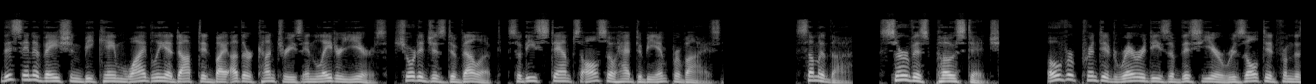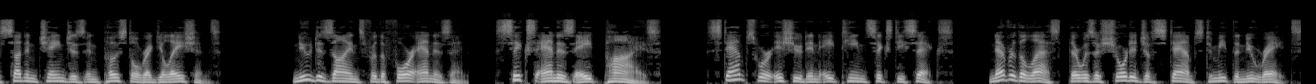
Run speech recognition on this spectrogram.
This innovation became widely adopted by other countries in later years, shortages developed, so these stamps also had to be improvised. Some of the service postage Overprinted rarities of this year resulted from the sudden changes in postal regulations. New designs for the 4 annas and 6 annas 8 pies stamps were issued in 1866. Nevertheless, there was a shortage of stamps to meet the new rates.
